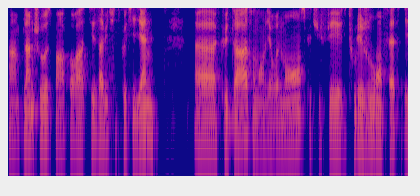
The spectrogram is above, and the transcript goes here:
enfin, plein de choses par rapport à tes habitudes quotidiennes. Euh, que tu as, ton environnement, ce que tu fais tous les jours en fait. Et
